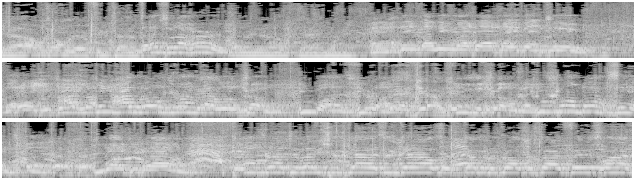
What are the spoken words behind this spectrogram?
Yeah, I was over there a few times. That's what I heard. Oh yeah, okay. And I think I think my dad may have been too. But hey, you can't you can't have a little fun without a little trouble. He was, he Your was. dad, yeah, yeah, He was a yeah. troublemaker. He's calmed down since, but you gotta keep an eye on him. Congratulations, guys and gals, for coming across the start finish line.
